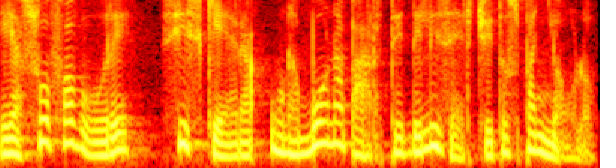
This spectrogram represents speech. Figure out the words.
e a suo favore si schiera una buona parte dell'esercito spagnolo.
